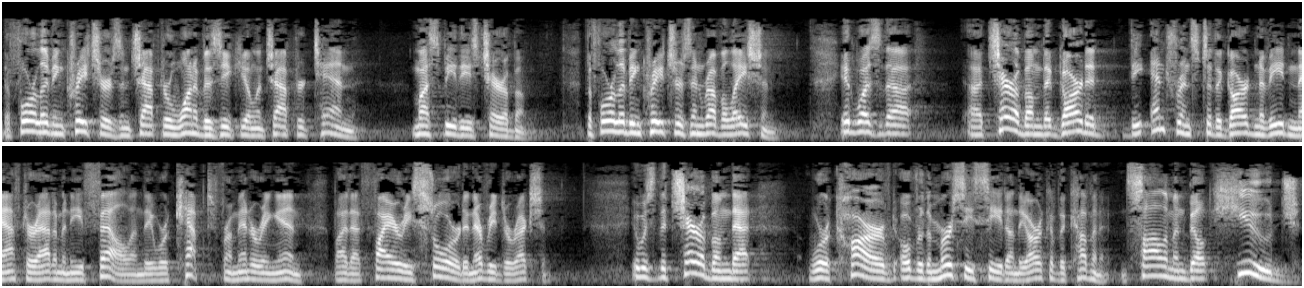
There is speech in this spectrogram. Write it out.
The four living creatures in chapter 1 of Ezekiel and chapter 10 must be these cherubim. The four living creatures in Revelation. It was the uh, cherubim that guarded the entrance to the Garden of Eden after Adam and Eve fell, and they were kept from entering in by that fiery sword in every direction. It was the cherubim that were carved over the mercy seat on the Ark of the Covenant. Solomon built huge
